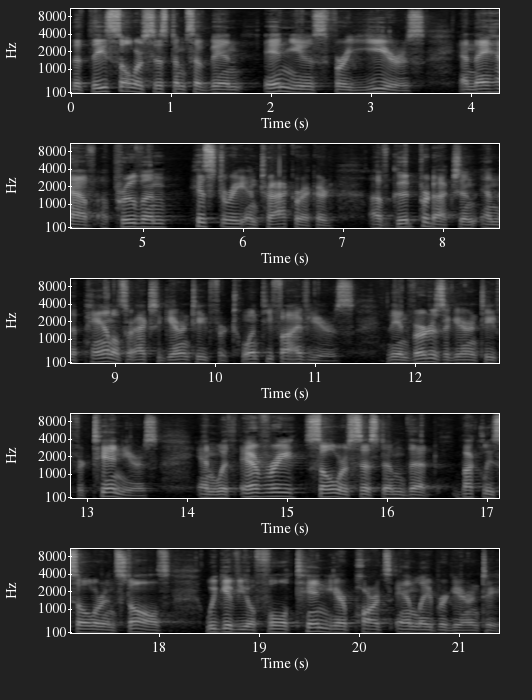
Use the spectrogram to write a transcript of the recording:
that these solar systems have been in use for years and they have a proven history and track record of good production, and the panels are actually guaranteed for 25 years. The inverters are guaranteed for 10 years. And with every solar system that Buckley Solar installs, we give you a full 10 year parts and labor guarantee.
